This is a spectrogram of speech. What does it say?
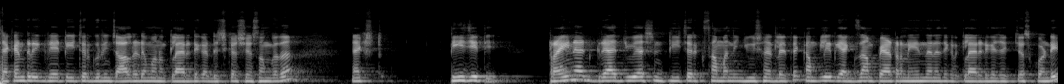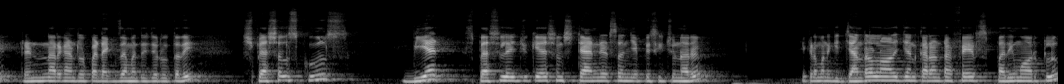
సెకండరీ గ్రేడ్ టీచర్ గురించి ఆల్రెడీ మనం క్లారిటీగా డిస్కస్ చేసాం కదా. Next TGT train at graduation టీచర్కి సంబంధించి చూసినట్లయితే కంప్లీట్గా ఎగ్జామ్ ప్యాటర్న్ ఏందనేది ఇక్కడ క్లారిటీగా చెక్ చేసుకోండి. రెండున్నర గంటల పాటు ఎగ్జామ్ అయితే జరుగుతుంది. Special schools BEd special education standards అని చెప్పేసి ఇచ్చున్నారు. ఇక్కడ మనకి general knowledge and current affairs పది మార్కులు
